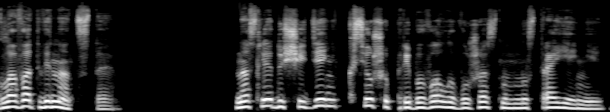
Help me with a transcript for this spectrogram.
Глава 12. На следующий день Ксюша пребывала в ужасном настроении.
